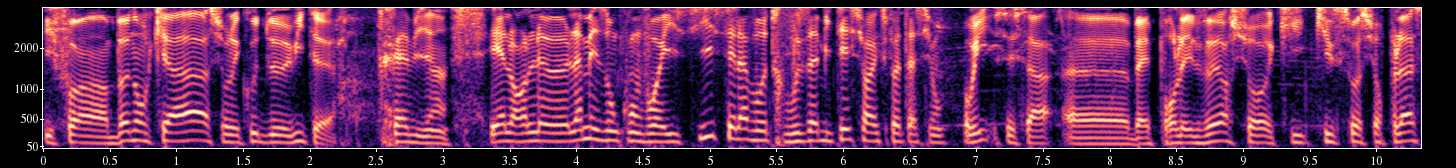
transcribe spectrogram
il faut un bon encas sur les coups de 8h. Très bien. Et alors, le, la maison qu'on voit ici, c'est la vôtre. Vous habitez sur l'exploitation? Oui, c'est ça. Euh, ben, pour l'éleveur, qu'il qu soit sur place,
